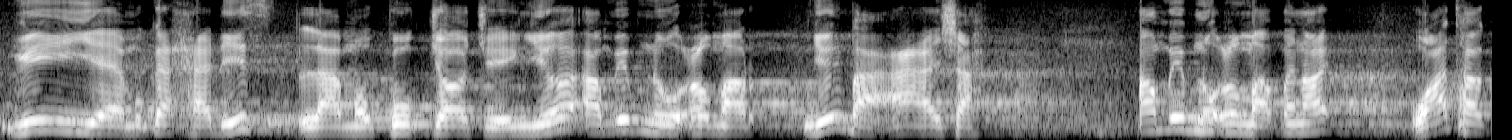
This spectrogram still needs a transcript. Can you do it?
ghi về một cái hadith là một cuộc trò chuyện giữa ông Ibn Umar với bà Aisha. Ông Ibn Umar mới nói, quả thật,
